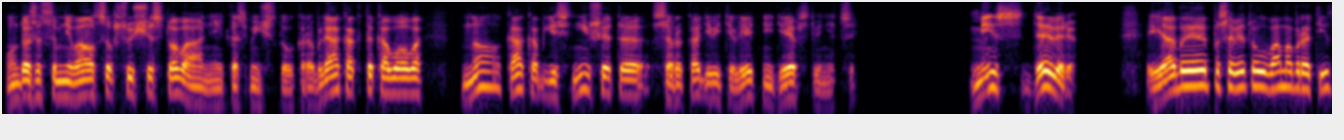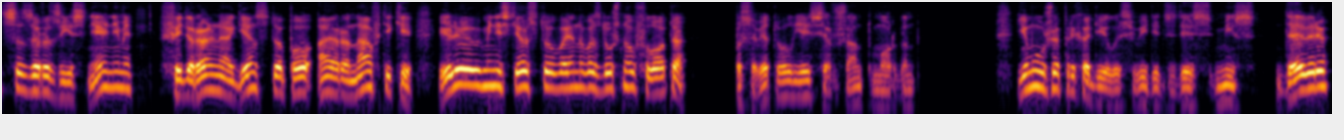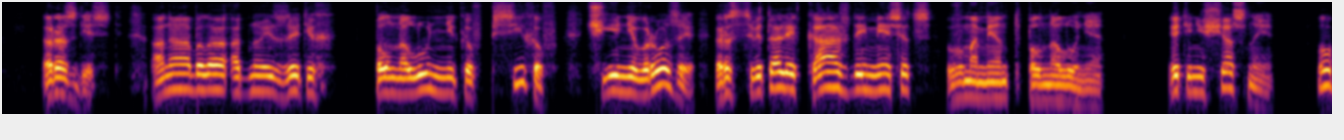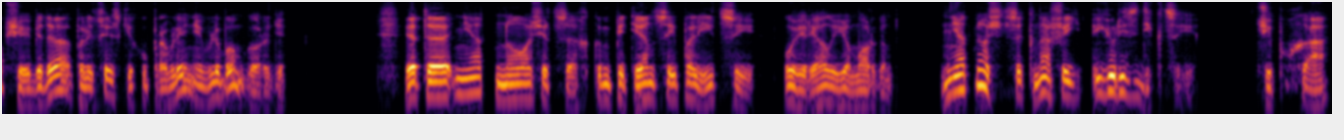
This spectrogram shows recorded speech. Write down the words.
Он даже сомневался в существовании космического корабля как такового, но как объяснишь это сорока девятилетней девственнице? «Мисс Деверю», я бы посоветовал вам обратиться за разъяснениями в Федеральное агентство по аэронавтике или в Министерство военно-воздушного флота, — посоветовал ей сержант Морган. Ему уже приходилось видеть здесь мисс Деверю раз десять. Она была одной из этих полнолунников-психов, чьи неврозы расцветали каждый месяц в момент полнолуния. Эти несчастные — общая беда полицейских управлений в любом городе. Это не относится к компетенции полиции, — уверял ее Морган. Не относится к нашей юрисдикции. Чепуха.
